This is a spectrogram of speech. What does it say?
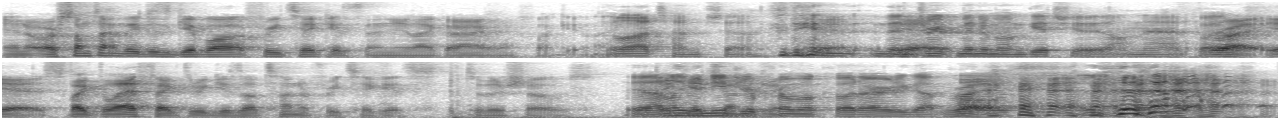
And or sometimes they just give out free tickets, and you're like, all right, well, fuck it. A lot of times, yeah. then then yeah. drink minimum gets you on that. But right? Yeah, it's like the Laugh Factory gives out a ton of free tickets to their shows. Yeah, I don't even need your drink. promo code. I already got Right.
